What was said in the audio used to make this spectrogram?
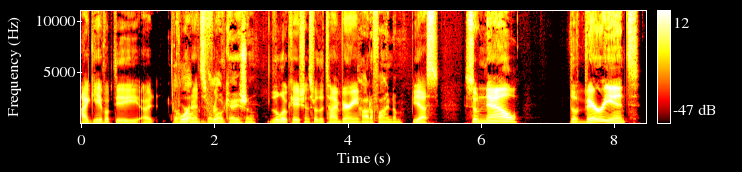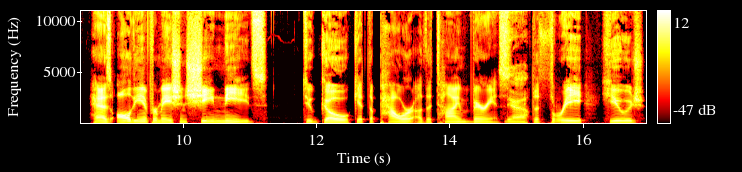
I gave up the, uh, The, lo- coordinates the for location, the locations for the time variant. how to find them. Yes. So now the variant has all the information she needs to go get the power of the time variants. Yeah. The three huge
